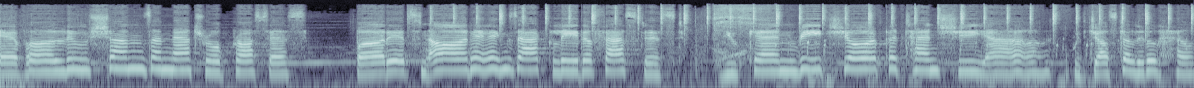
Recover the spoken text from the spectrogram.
Evolution's a natural process, but it's not exactly the fastest. You can reach your potential with just a little help.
